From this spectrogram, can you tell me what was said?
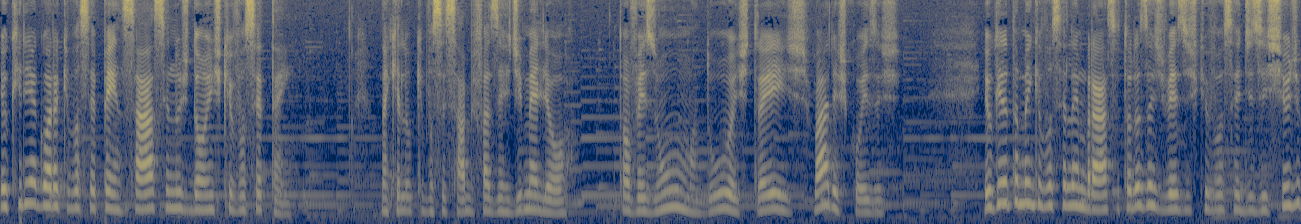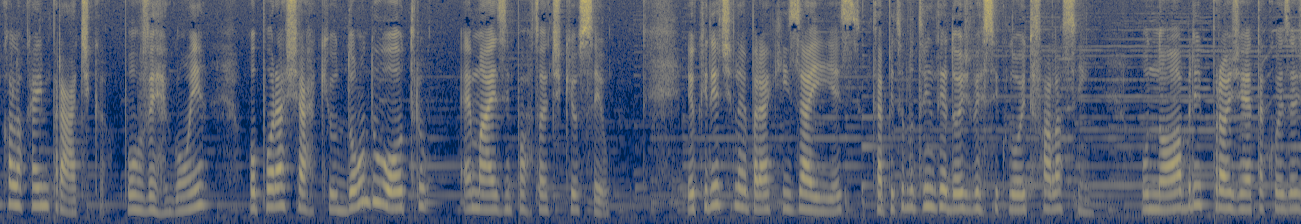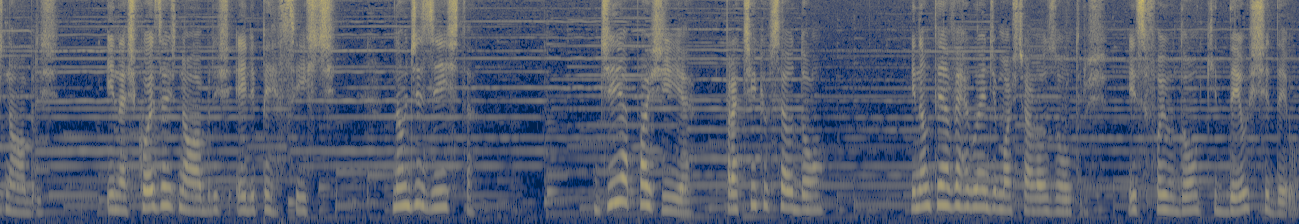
Eu queria agora que você pensasse nos dons que você tem, naquilo que você sabe fazer de melhor. Talvez uma, duas, três, várias coisas. Eu queria também que você lembrasse todas as vezes que você desistiu de colocar em prática, por vergonha ou por achar que o dom do outro é mais importante que o seu. Eu queria te lembrar que Isaías, capítulo 32, versículo 8, fala assim: O nobre projeta coisas nobres, e nas coisas nobres ele persiste. Não desista. Dia após dia, pratique o seu dom e não tenha vergonha de mostrá-lo aos outros. Esse foi o dom que Deus te deu.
